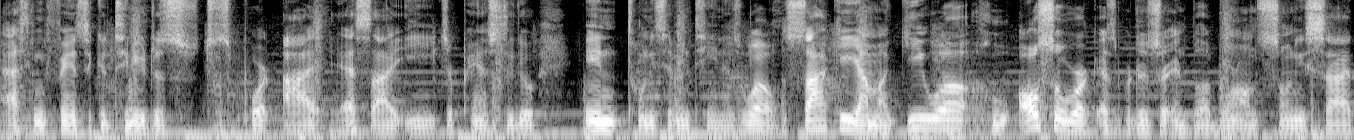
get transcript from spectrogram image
asking fans to continue to, to support SIE Japan Studio in 2017 as well. Masaki Yamagiwa, who also worked as a producer in Bloodborne on Sony's side,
